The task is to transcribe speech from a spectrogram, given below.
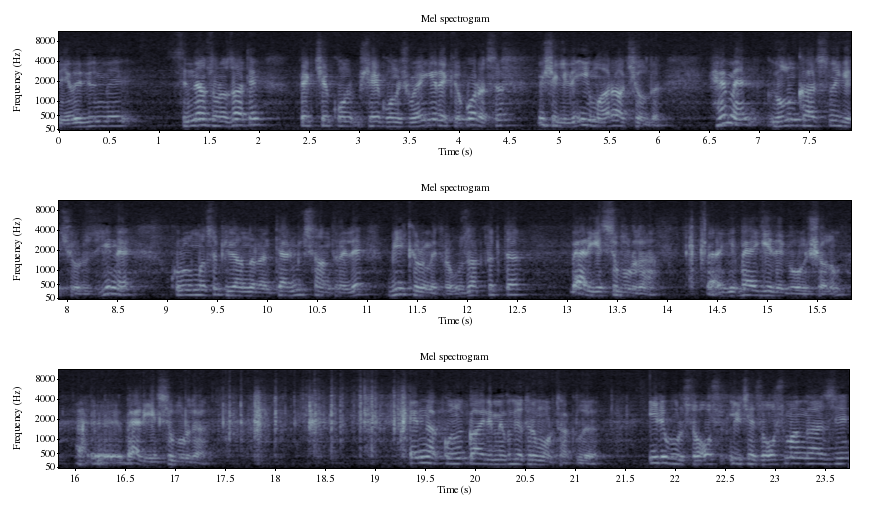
devredilmesinden sonra zaten pek bir şey konuşmaya gerek yok. Orası bir şekilde imara açıldı. Hemen yolun karşısına geçiyoruz. Yine kurulması planlanan termik santrale bir kilometre uzaklıkta. Belgesi burada. Belge, belgeyi de konuşalım. Ee, belgesi burada. Emlak Konut Gayrimenkul Yatırım Ortaklığı. İli Bursa, Os- ilçesi Osman Gazi,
